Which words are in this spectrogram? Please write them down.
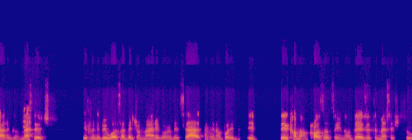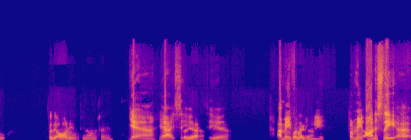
had a good Yeah. message, even if it was a bit dramatic or a bit sad. You know, but it it did come across as you know, there's just a message to to the audience. You know what I'm saying? yeah, yeah. I see. So yeah, I see it. yeah. I mean, But for like, me, for me, honestly, uh,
